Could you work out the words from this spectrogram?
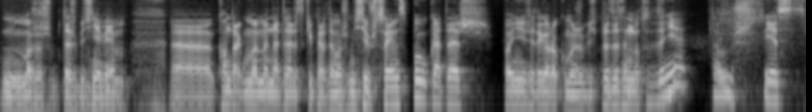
możesz też być, nie wiem, e, kontrakt menedżerski, prawda, możesz mieć już swoją spółkę też, poniżej tego roku możesz być prezesem, no to wtedy nie, to już jest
